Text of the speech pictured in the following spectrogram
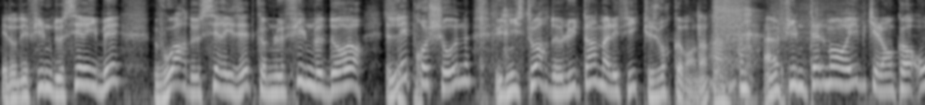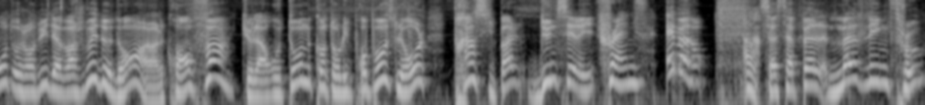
et dans des films de série B, voire de série Z comme le film d'horreur Léprechaune, une histoire de lutin maléfique que je vous recommande. hein. Un film tellement horrible qu'elle a encore honte aujourd'hui d'avoir joué dedans. Alors elle croit enfin que la roue tourne quand on lui propose le rôle principal d'une série. Friends. Eh ben non Ah. Ça s'appelle Muddling Through.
